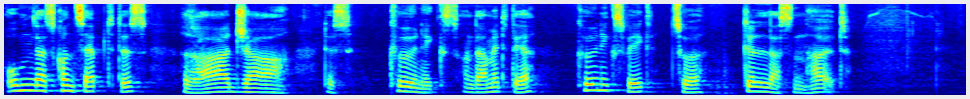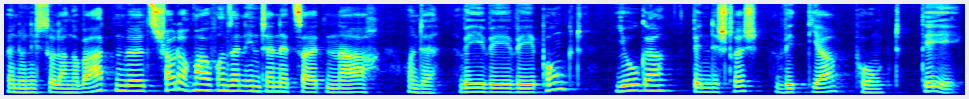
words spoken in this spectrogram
um das Konzept des Raja, des Königs und damit der Königsweg zur Gelassenheit. Wenn du nicht so lange warten willst, schau doch mal auf unseren Internetseiten nach unter www.yoga-vidya.de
